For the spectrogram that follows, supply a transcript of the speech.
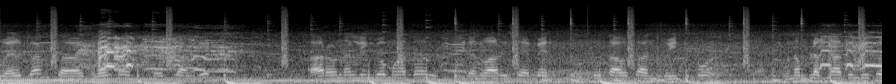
Welcome sa Grotto Espange. Araw ng linggo mga tol, January 7, 2024. Yan. Unang vlog natin dito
